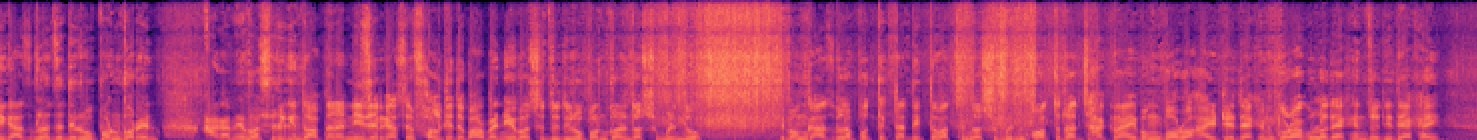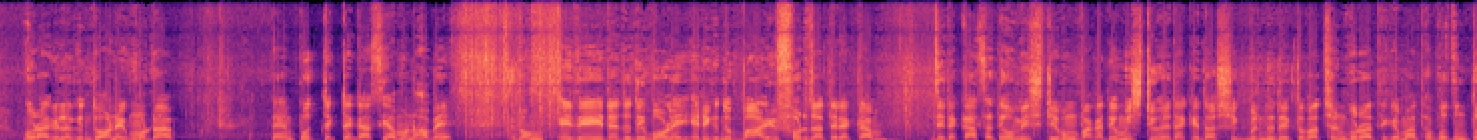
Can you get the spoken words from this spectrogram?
এই গাছগুলো যদি রোপণ করেন, আগামী বছরই কিন্তু আপনারা নিজের গাছে ফল খেতে পারবেন। এবছর যদি রোপণ করেন দর্শকবিন্দু। এবং গাছগুলো প্রত্যেকটা দেখতে পাচ্ছেন দর্শকবিন্দু, কতটা ঝাঁকড়া এবং বড় হাইটে দেখেন, গোড়াগুলো দেখেন যদি দেখাই, গোড়াগুলো কিন্তু অনেক মোটা। দেখেন, প্রত্যেকটা গাছই এমন হবে। এবং এই যে এটা যদি বলে, এটা কিন্তু বাড়ি ফোর জাতের একটা যেটা কাঁচাতেও মিষ্টি এবং পাকাতেও মিষ্টি হয়ে থাকে। দর্শক বিন্দু দেখতে পাচ্ছেন, গোড়া থেকে মাথা পর্যন্ত।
